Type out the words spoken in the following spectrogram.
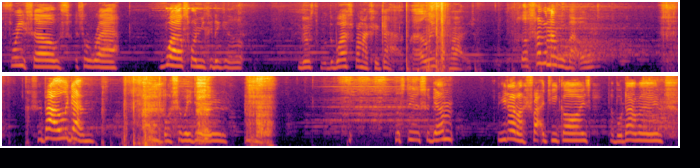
three cells. It's a rare. Worst one you could have got. The, the worst one I could get, but at least I tried. So let's have another battle. Should we battle again? or should we do... Let's do this again. You know my strategy, guys. Double damage.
